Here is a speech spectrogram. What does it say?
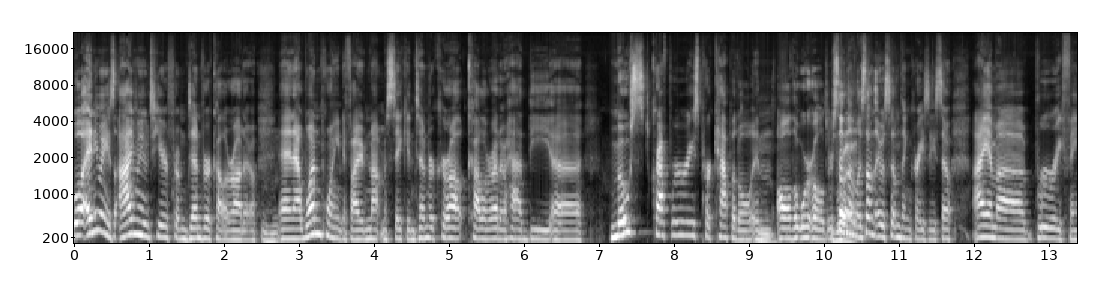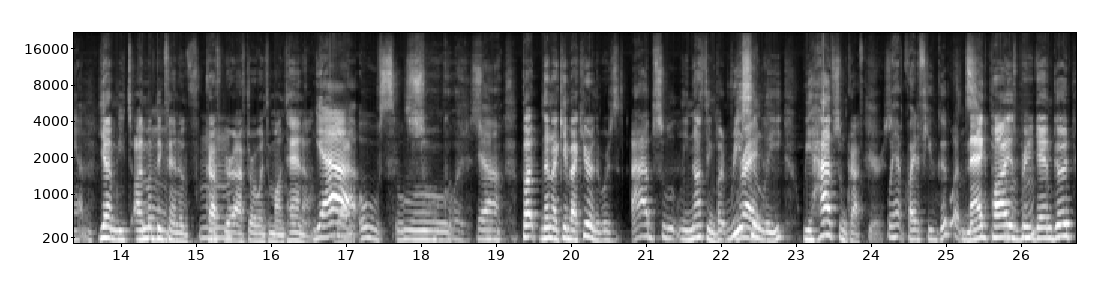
Well, anyways, I moved here from Denver, Colorado. Mm-hmm. And at one point, if I'm not mistaken, Denver, Colorado had the uh, most craft breweries per capita in all the world or something Mm. Right. like something. It was something crazy. So I am a brewery fan. Yeah, me. T- I'm a big fan of craft beer after I went to Montana. Mm. Yeah. right? Ooh. ooh. good. so Yeah. good. But then I came back here and there was absolutely nothing. But recently we have some craft beers. We have quite a few good ones. Magpie is pretty damn good.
